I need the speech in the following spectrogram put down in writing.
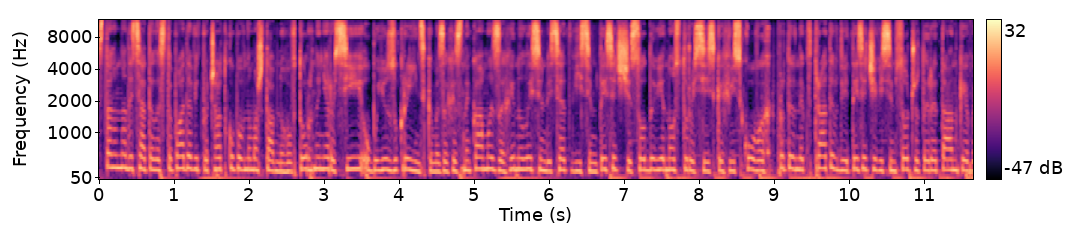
Станом на 10 листопада від початку повномасштабного вторгнення Росії у бою з українськими захисниками загинули 78 тисяч 690 російських військових. Противник втратив 2804 танки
